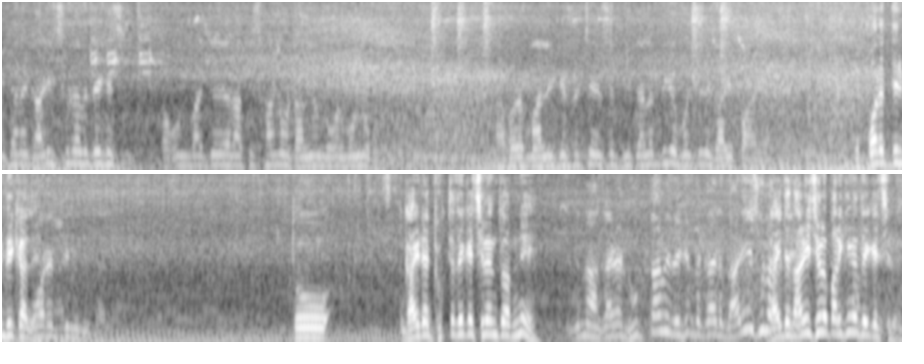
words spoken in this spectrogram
এখানে গাড়ি ছিল আমি দেখেছি। তখন বাজে রাতে সাড়ে নটা আমি দোকান বন্ধ করে তারপরে মালিক এসেছে এসে বিকালের দিকে বলছে যে গাড়ি পাওয়া যাচ্ছে। পরের দিন বিকালে? পরের দিন বিকালে। তো গাড়িটা ঢুকতে দেখেছিলেন তো আপনি? না গাড়িটা ঢুকতে আমি দেখি তো গাড়িটা দাঁড়িয়ে ছিল গাড়িটা দাঁড়িয়ে ছিল পার্কিংয়ে দেখেছিলেন।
